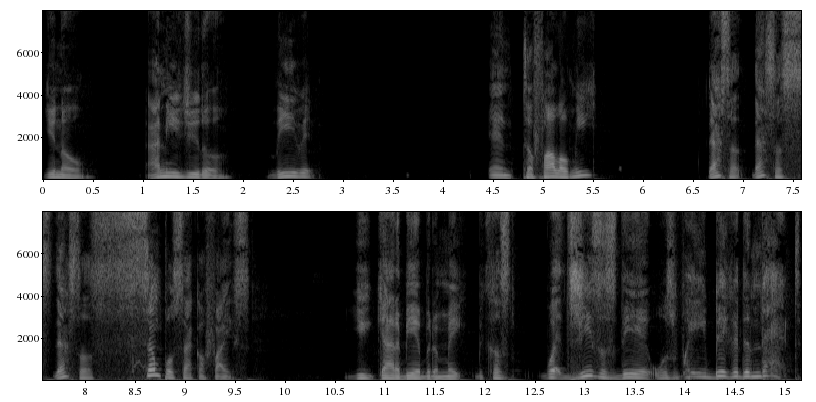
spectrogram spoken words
you know, I need you to leave it and to follow me, that's a that's a that's a simple sacrifice you got to be able to make because what Jesus did was way bigger than that.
